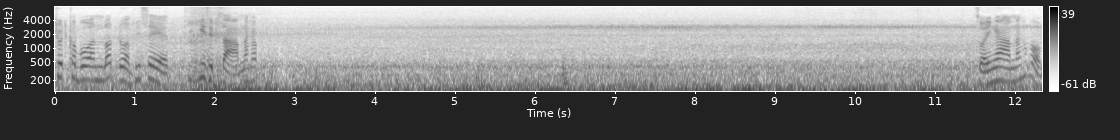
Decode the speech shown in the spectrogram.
ชุดขบวนรถด่วนพิเศษที่ 23 นะครับสวยงามนะครับผม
